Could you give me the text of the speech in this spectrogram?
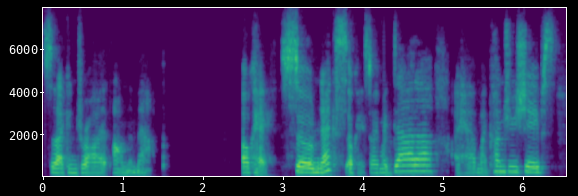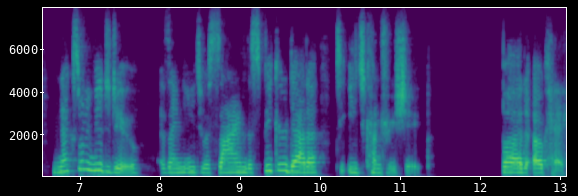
so that I can draw it on the map. Okay, so next, okay, so I have my data, I have my country shapes. Next what I need to do is I need to assign the speaker data to each country shape. But okay,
